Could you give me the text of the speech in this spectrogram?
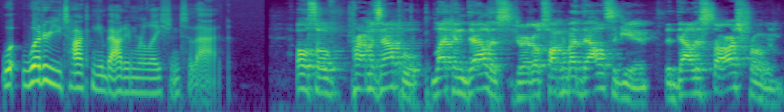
what, what are you talking about in relation to that? Oh, so prime example, like in Dallas, here I go talking about Dallas again, the Dallas Stars program.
